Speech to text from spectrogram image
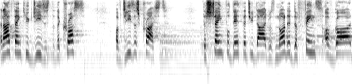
And I thank you, Jesus, that the cross of Jesus Christ, the shameful death that you died, was not a defense of God,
